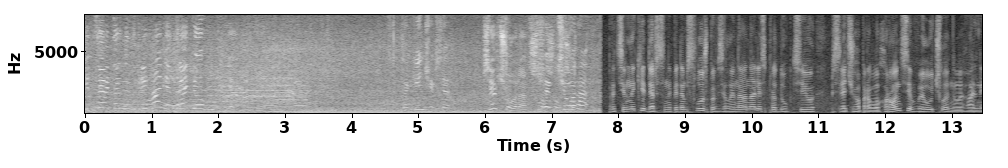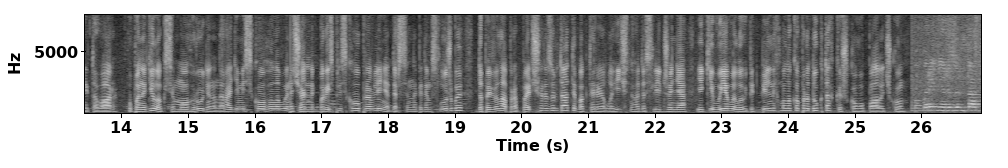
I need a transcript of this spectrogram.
Кінцевий термін зберігання 3 грудня. закінчився Ще вчора. ще вчора. Працівники Держсанепідемслужби взяли на аналіз продукцію, після чого правоохоронці вилучили нелегальний товар. У понеділок, 7 грудня, на нараді міського голови, начальник Бориспільського управління Держсанепідемслужби доповіла про перші результати бактеріологічного дослідження, які виявили у підпільних молокопродуктах кишкову паличку. Попередні результати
